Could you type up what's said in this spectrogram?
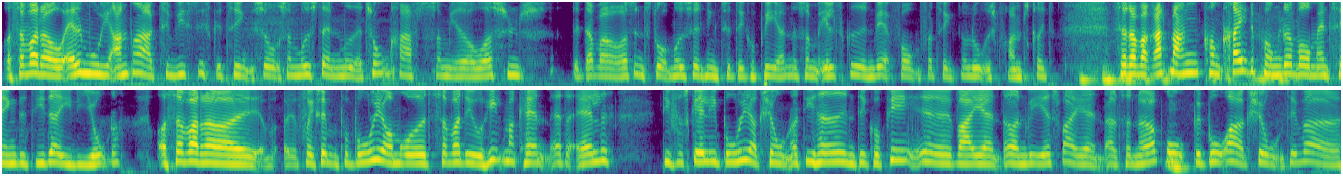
Og så var der jo alle mulige andre aktivistiske ting, så som modstand mod atomkraft, som jeg jo også synes, der var også en stor modsætning til DKP'erne, som elskede enhver form for teknologisk fremskridt. Så der var ret mange konkrete punkter, hvor man tænkte, de der idioter. Og så var der, øh, for eksempel på boligområdet, så var det jo helt markant, at alle de forskellige boligaktioner, de havde en DKP-variant og en VS-variant, altså Nørrebro mm. beboeraktion, det var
